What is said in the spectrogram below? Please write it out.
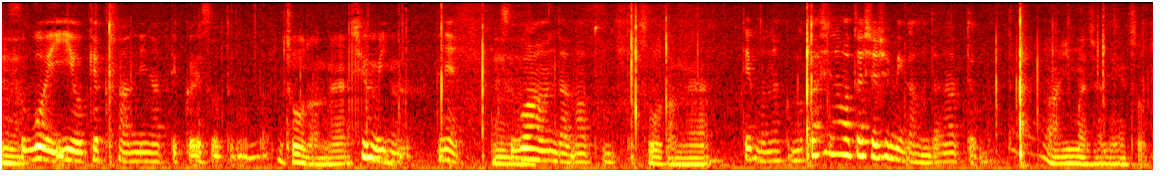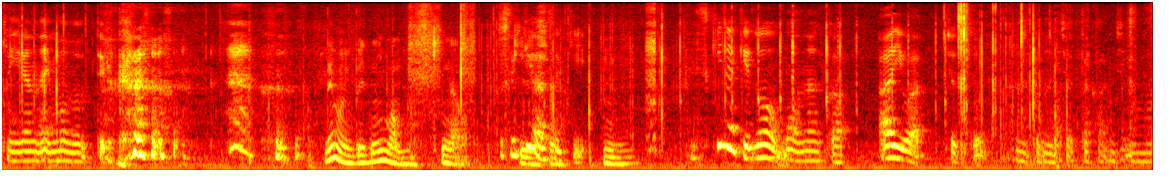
うん。すごいいいお客さんになってくれそうと思ったそうだね。趣味にねうん。すごい合うんだなと思って、そうだね。でもなんか昔の私と趣味が合うんだなって思った。あ今じゃねえぞと。いらないもの売ってるから。好 でも別に今も好きなの。好きでしょは好き好うん。きだけどもうなんか愛はちょっとなくなっちゃった感じのも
